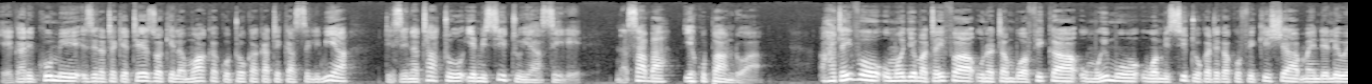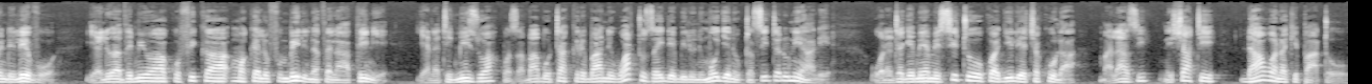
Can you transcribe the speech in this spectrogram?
ekari kumi zinateketezwa kila mwaka kutoka katika asilimia 93 ya misitu ya asili na saba ya kupandwa. Hata hivyo, Umoja wa Mataifa unatambua fika umuhimu wa misitu katika kufikisha maendeleo endelevu yaliyoadhimiwa kufika mwaka 2030 yanatimizwa kwa sababu takribani watu zaidi ya bilioni 1.6 duniani wanategemea misitu kwa ajili ya chakula, malazi, nishati, dawa na kipato.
